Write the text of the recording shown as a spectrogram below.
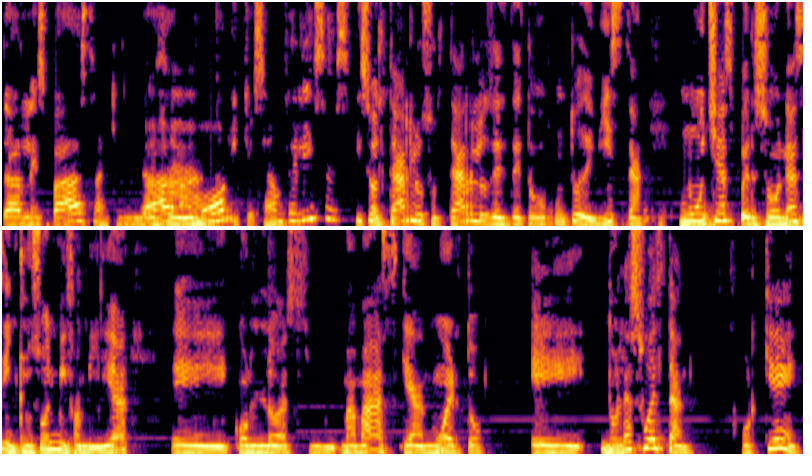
darles paz, tranquilidad, Ajá. amor y que sean felices. y soltarlos, soltarlos desde todo punto de vista. Muchas personas, incluso en mi familia, eh, con las mamás que han muerto, eh, no las sueltan. ¿Por qué?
